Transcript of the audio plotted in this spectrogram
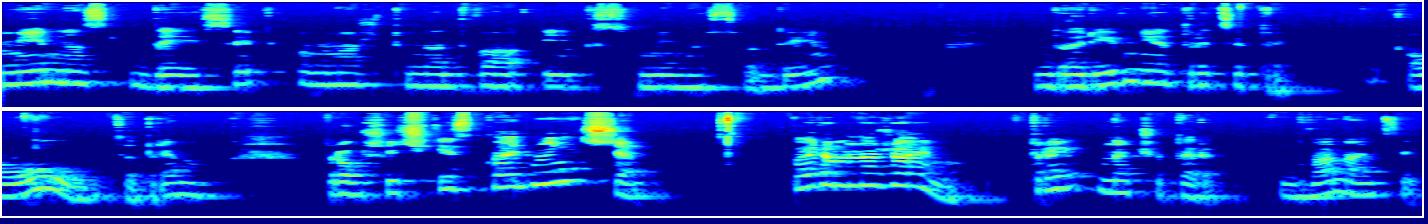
мінус 10 помножити на 2х мінус 1 дорівнює 33. О, це прям трошечки складніше. Перемножаємо 3 на 4 12.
